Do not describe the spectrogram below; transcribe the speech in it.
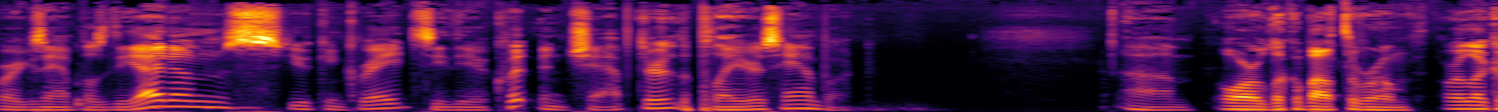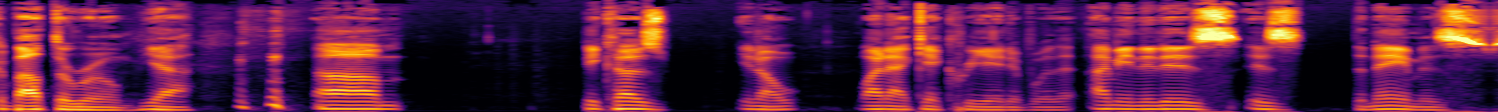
For examples, the items you can create, see the equipment chapter the player's handbook. Um, Or look about the room. or look about the room. Yeah. um, because, you know, why not get creative with it? I mean, it is, is the name is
